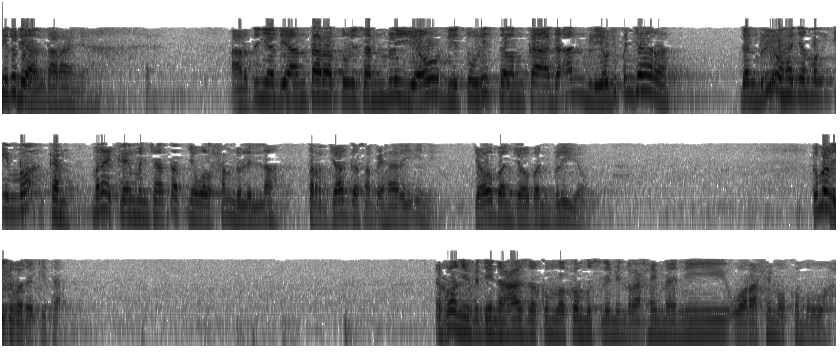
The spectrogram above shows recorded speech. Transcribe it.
Itu di antaranya. Artinya di antara tulisan beliau ditulis dalam keadaan beliau di penjara. Dan beliau hanya mengimlakkan mereka yang mencatatnya. Walhamdulillah terjaga sampai hari ini. Jawaban-jawaban beliau. Kembali kepada kita. Ikhwani fi azakumullah muslimin rahimani wa rahimakumullah.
